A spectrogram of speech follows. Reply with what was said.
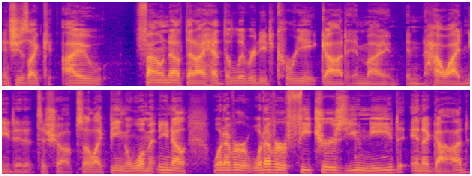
And she's like, I found out that I had the liberty to create God in my in how I needed it to show up. So like being a woman, you know, whatever whatever features you need in a God,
